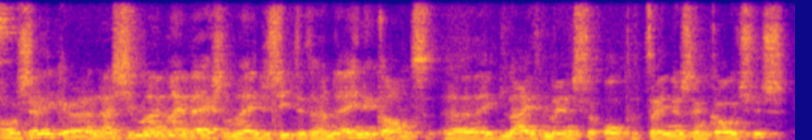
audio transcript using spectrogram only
Oh, zeker. En als je mijn, mijn werkzaamheden ziet, het aan de ene kant, eh, ik leid mensen op, trainers en coaches.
